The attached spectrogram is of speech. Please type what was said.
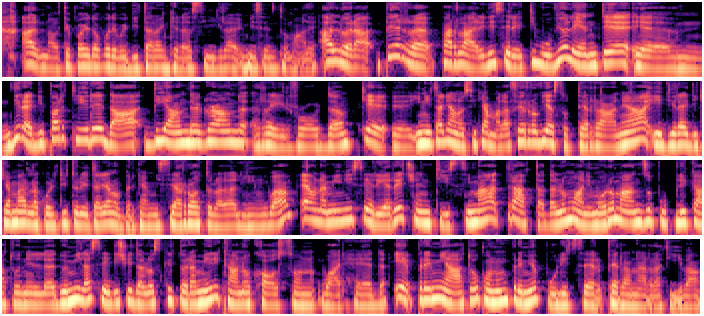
ah no, che poi dopo devo editare anche la sigla e mi sento male. Allora, per parlare di serie tv violente, eh, direi di partire da The Underground Railroad, che eh, in italiano si chiama La ferrovia sotterranea e direi di chiamarla col titolo italiano perché mi si arrotola la lingua. È una miniserie recentissima tratta dall'omonimo romanzo pubblicato nel 2016 dallo scrittore americano Colson Whitehead e premiato con un premio Pulitzer per la narrativa.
